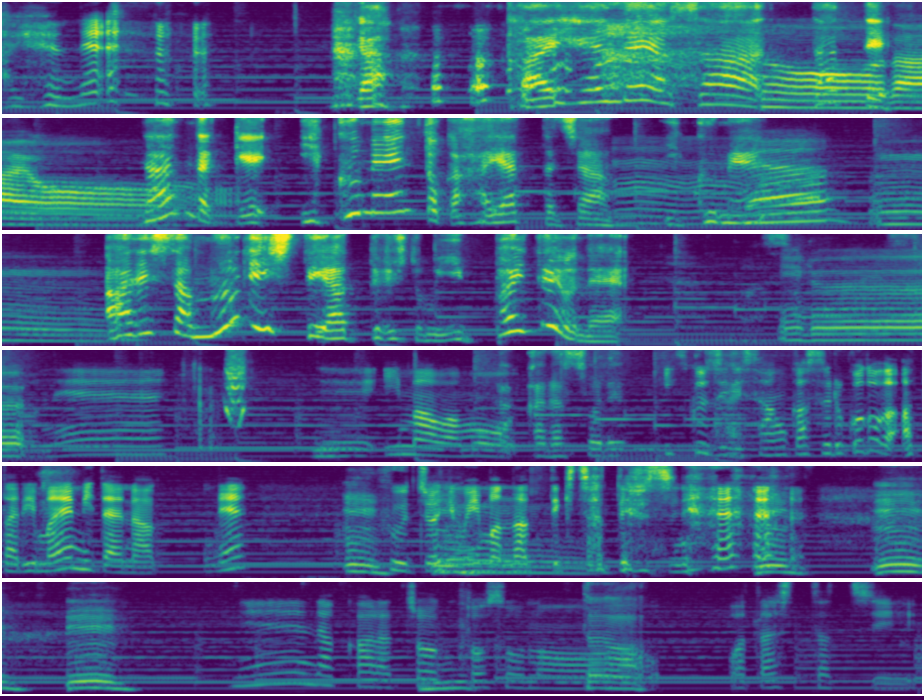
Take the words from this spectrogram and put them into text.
大変ね。いや大変だよさ。だって。なんだっけ？イクメンとか流行ったじゃん、うん。イクメン、ね。うん。あれさ無理してやってる人もいっぱいいたよね。いるね。で今はもだうからそれ。育児に参加することが当たり前みたいなねうん。風潮にも今なってきちゃってるしね。うん。うん。ねだからちょっとその、そ私たち、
